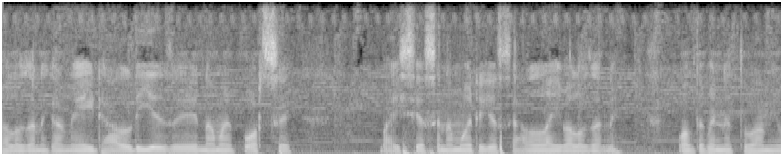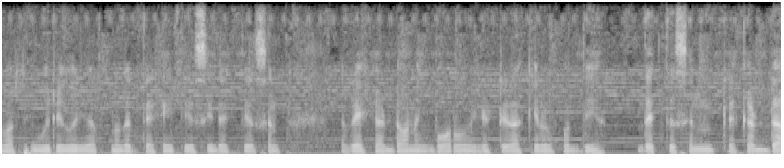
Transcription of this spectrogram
ভালো জানে, কারণ এই ঢাল দিয়ে যে নামায় পড়ছে, বাইসে আছে না মরে গেছে আল্লাহ ভালো জানে। বলতে পারি না, তো আমি এবার ঘুরে ঘুরে আপনাদের দেখাইতেছি, দেখতেছেন। রেকারটা অনেক বড় এটা ট্রাকের উপর দিয়ে। দেখতেছেন ট্রাকারটা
